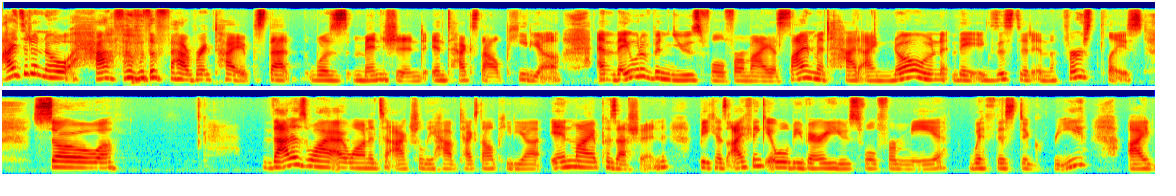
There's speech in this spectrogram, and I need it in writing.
I didn't know half of the fabric types that was mentioned in Textilepedia, and they would have been useful for my assignment had I known they existed in the first place. So that is why I wanted to actually have Textilepedia in my possession because I think it will be very useful for me with this degree. I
